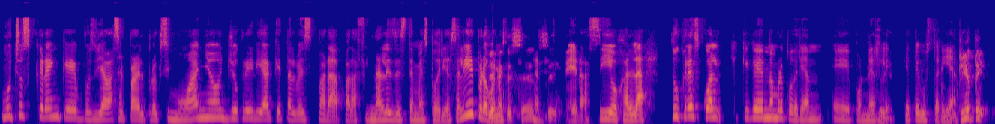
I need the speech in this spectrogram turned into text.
Muchos creen que pues ya va a ser para el próximo año. Yo creería que tal vez para, para finales de este mes podría salir, pero Tiene bueno, que ser, sí. espera, sí, ojalá. ¿Tú crees cuál, qué, qué nombre podrían eh, ponerle? ¿Qué te gustaría? Fíjate,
